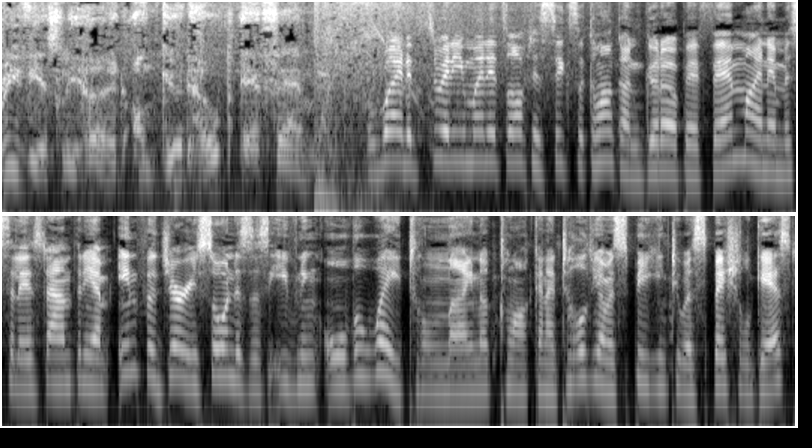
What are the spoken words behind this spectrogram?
Previously heard on Good Hope FM. Right, it's 20 minutes after 6 o'clock on Good Hope FM. My name is Celest Anthony. I'm in for Geri Saunders this evening all the way till 9 o'clock. And I told you I'm speaking to a special guest.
